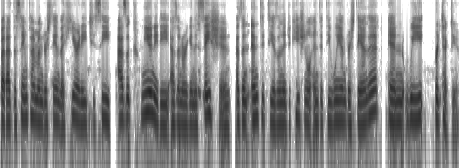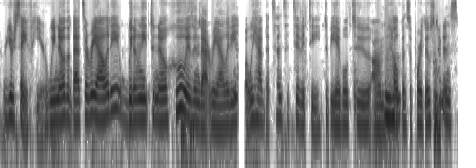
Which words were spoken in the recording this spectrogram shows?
but at the same time understand that here at HCC as a community as an organization as an entity as an educational entity we understand it and we protect you. You're safe here. We know that that's a reality. We don't need to know who is in that reality, but we have that sensitivity to be able to um, mm-hmm. help and support those students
